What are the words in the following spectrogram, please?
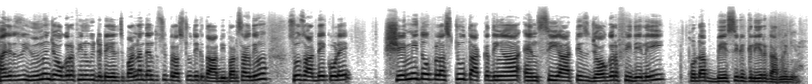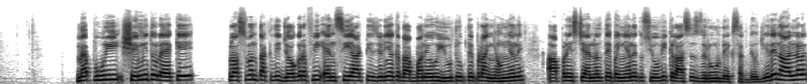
ਹਾਂ, ਜੇ ਤੁਸੀਂ ਹਿਊਮਨ ਜੀਓਗ੍ਰਾਫੀ ਨੂੰ ਵੀ ਡਿਟੇਲ ਚ ਪੜ੍ਹਨਾ ਦੈਨ ਤੁਸੀਂ ਪਲੱਸ 2 ਦੀ ਕਿਤਾਬ ਵੀ ਪੜ੍ਹ ਸਕਦੇ ਹੋ। ਸੋ ਸਾਡੇ ਕੋਲੇ 6ਵੀਂ ਤੋਂ ਪਲੱਸ 2 ਤੱਕ ਦੀਆਂ ਐਨਸੀਆਰਟੀਜ਼ ਜੀਓਗ੍ਰਾਫੀ ਦੇ ਲਈ ਤੁਹਾਡਾ ਬੇਸਿਕ ਕਲੀਅਰ ਕਰਨਗੀਆਂ। ਮੈਂ ਪੂਰੀ 6ਵੀਂ ਤੋਂ ਲੈ ਕੇ ਪਲੱਸ 1 ਤੱਕ ਦੀ ਜੀਓਗ੍ਰਾਫੀ ਐਨਸੀਆਰਟੀਜ਼ ਜਿਹੜੀਆਂ ਕਿਤਾਬਾਂ ਨੇ ਉਹ YouTube ਤੇ ਪੜ੍ਹਾਈਆਂ ਹੋਈਆਂ ਨੇ, ਆਪਣੇ ਇਸ ਚੈਨਲ ਤੇ ਪਈਆਂ ਨੇ, ਤੁਸੀਂ ਉਹ ਵੀ ਕਲਾਸਿਸ ਜ਼ਰੂਰ ਦੇਖ ਸਕਦੇ ਹੋ ਜੀ। ਇਹਦੇ ਨਾਲ ਨਾਲ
